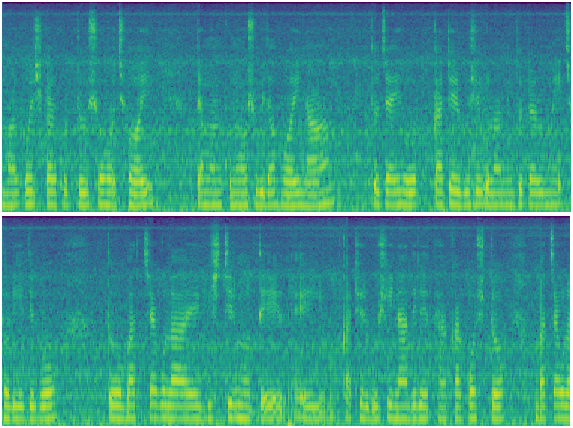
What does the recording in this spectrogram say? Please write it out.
আমার পরিষ্কার করতেও সহজ হয়, তেমন কোনো অসুবিধা হয় না। তো যাই হোক, কাঠের বসিগুলো আমি দুটা রুমে ছড়িয়ে দেব। তো বাচ্চাগুলা এই বৃষ্টির মধ্যে এই কাঠের বসি না দিলে থাকা কষ্ট। বাচ্চাগুলা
